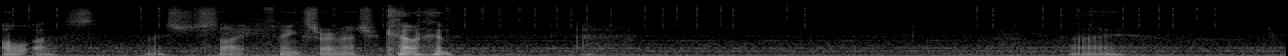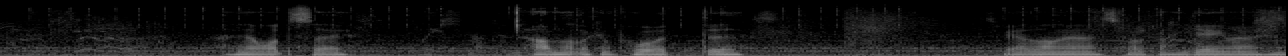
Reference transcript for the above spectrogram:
ult us. And it's just like, thanks very much for coming. Aye. I don't know what to say. I'm not looking forward to this. It's gonna be a long ass motherfucking game, I reckon.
